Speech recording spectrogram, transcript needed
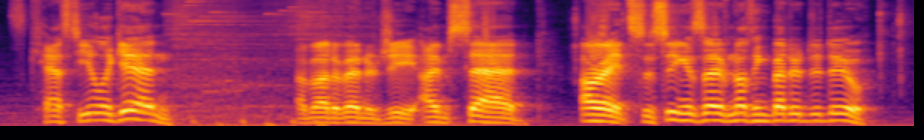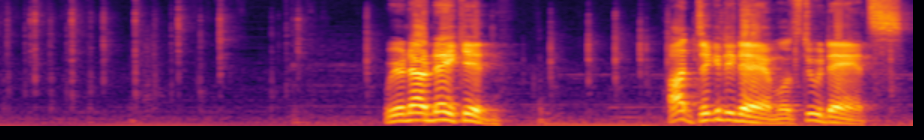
Let's cast heal again! I'm out of energy. I'm sad. Alright, so seeing as I have nothing better to do. We are now naked! Hot diggity damn, let's do a dance.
